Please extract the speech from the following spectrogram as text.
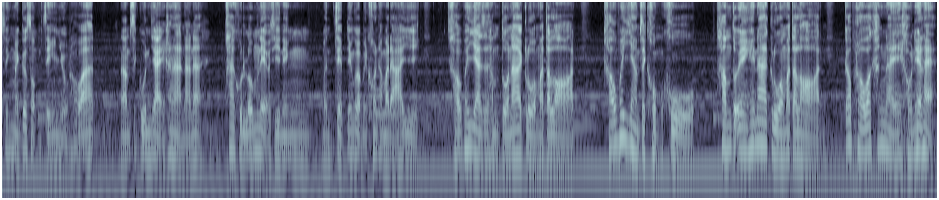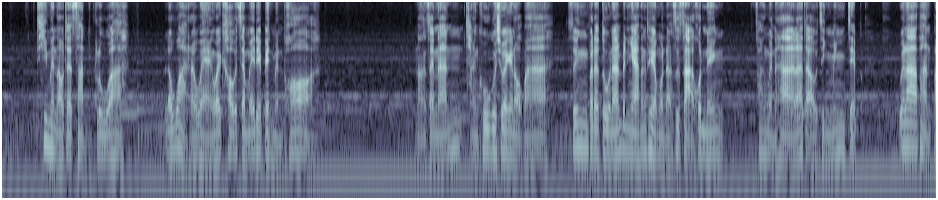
ซึ่งมันก็สมจริงอยู่เพราะว่านามสกุลใหญ่ขนาดนั้นอะถ้าคุณล้มเหลวทีนึง มันเจ็บยิ่งกว่าเป็นคนธรรมดาอีก เขาพยายามจะทำตัวน่ากลัวมาตลอด เขาพยายามจะข่มขู่ทำตัวเองให้น่ากลัวมาตลอด ก็เพราะว่าข้างในเขาเนี่ยแหละ ที่มันเอาแต่สั่นกลัว แล้วหวาดระแวงว่าเขาจะไม่ได้เป็นเหมือนพ่อ หลังจากนั้นทั้งคู่ก็ช่วยกันออกมา ซึ่งประตูนั้นเป็นงานทั้งเถื่อนหมดนักศึกษาคนหนึ่งฟังเหมือนฮานะแต่เอาจริงแม่งเจ็บ เวลาผ่านไป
